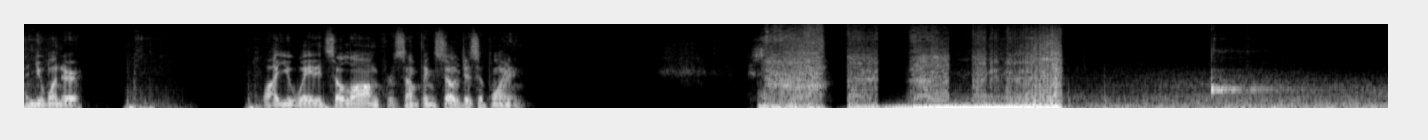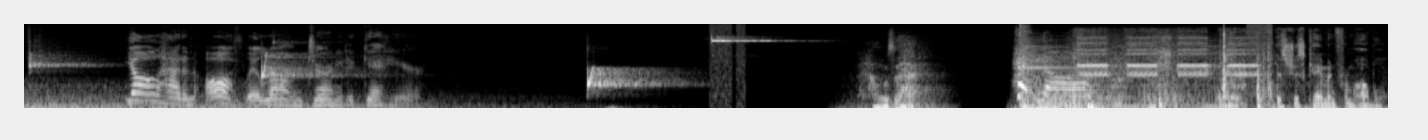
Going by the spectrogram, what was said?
And you wonder why you waited so long for something so disappointing. Y'all had an awfully long journey to get here. hell was that? This just came in from Hubble.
